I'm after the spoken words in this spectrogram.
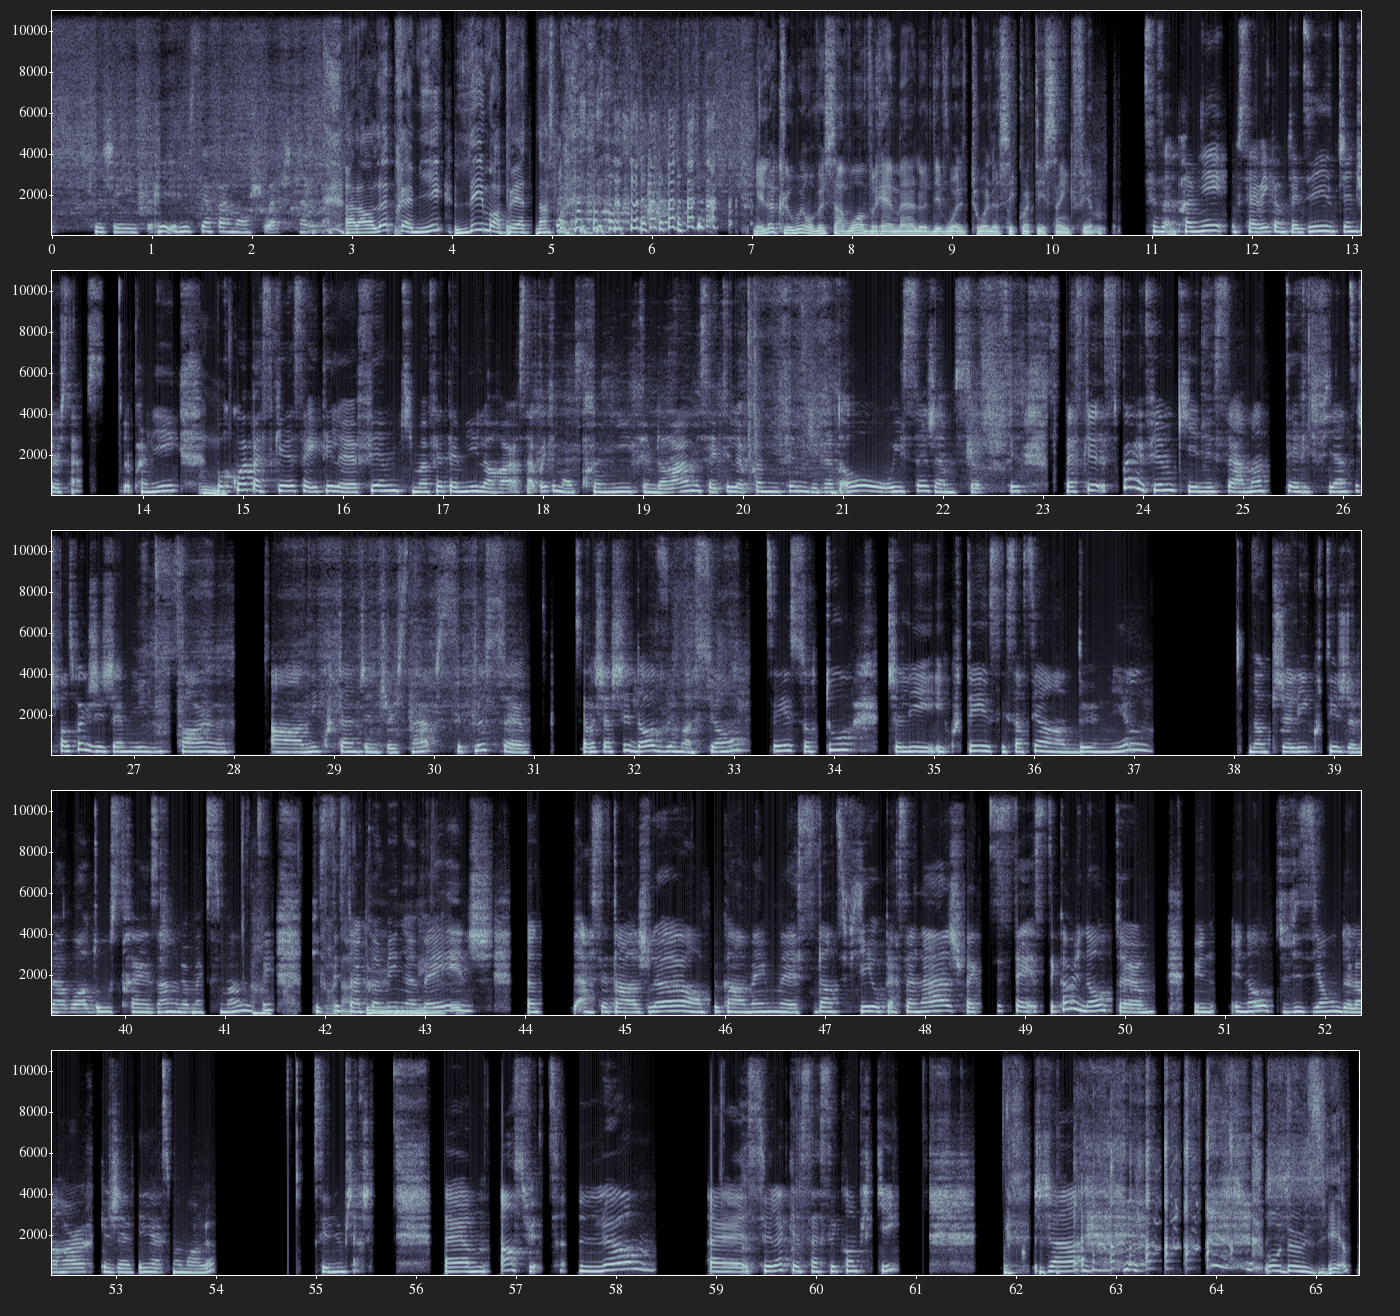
que j'ai ré- réussi à faire mon choix finalement. Alors, le premier, les mopettes. Non, pas. Mais là, Chloé, on veut savoir vraiment, dévoile-toi, c'est quoi tes cinq films? C'est ça. Le premier, vous savez, comme tu as dit, Ginger Snaps. Le premier. Hmm. Pourquoi? Parce que ça a été le film qui m'a fait aimer l'horreur. Ça n'a pas été mon premier film d'horreur, mais ça a été le premier film où j'ai fait Oh oui, ça, j'aime ça. Parce que c'est pas un film qui est nécessairement terrifiant. Je pense pas que j'ai jamais eu peur en écoutant Ginger Snaps. C'est plus. euh, ça va chercher d'autres émotions. Surtout, je l'ai écouté, c'est sorti en 2000. Donc, je l'ai écouté, je devais avoir 12-13 ans, le maximum. tu sais. Puis, c'est un coming of 2000. age. Donc, à cet âge-là, on peut quand même euh, s'identifier au personnage. Fait que, c'était comme une autre, euh, une, une autre vision de l'horreur que j'avais à ce moment-là. C'est venu me chercher. Euh, ensuite, là, euh, c'est là que ça s'est compliqué. Genre. Au deuxième.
